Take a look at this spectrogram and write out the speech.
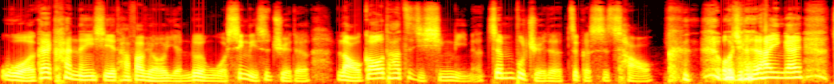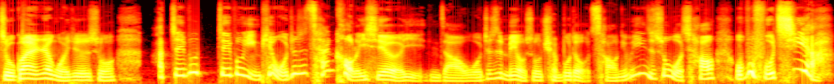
我在看那一些他发表的言论，我心里是觉得老高他自己心里呢，真不觉得这个是抄。我觉得他应该主观认为就是说啊，这部这部影片我就是参考了一些而已，你知道，我就是没有说全部都有抄。你们一直说我抄，我不服气啊，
